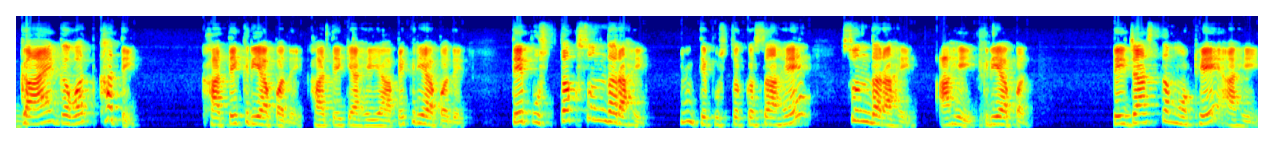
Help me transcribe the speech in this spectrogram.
गाय गवत खाते. खाते क्रियापद. आहे खाते क्या आहे यहाँ पे ते पुस्तक सुंदर आहे. ते पुस्तक कसं आहे? सुंदर आहे आहे क्रियापद. ते जास्त मोठे आहे.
